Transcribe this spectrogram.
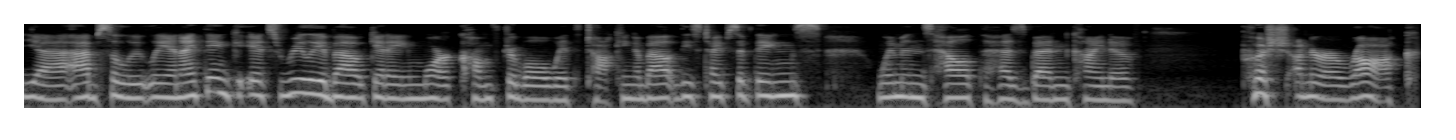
Yeah, absolutely. And I think it's really about getting more comfortable with talking about these types of things. Women's health has been kind of pushed under a rock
